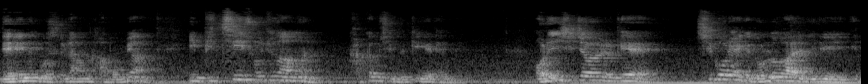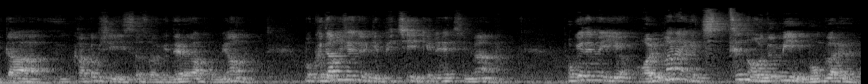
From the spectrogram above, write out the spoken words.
내리는 곳을 한번 가보면 이 빛이 소중함은 가끔씩 느끼게 됩니다. 어린 시절 이렇게 시골에 이렇게 놀러 갈 일이 있다 가끔씩 있어서 이렇게 내려가 보면 뭐 그 당시에도 이렇게 빛이 있기는 했지만 보게 되면 이 얼마나 이게 짙은 어둠이 뭔가를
